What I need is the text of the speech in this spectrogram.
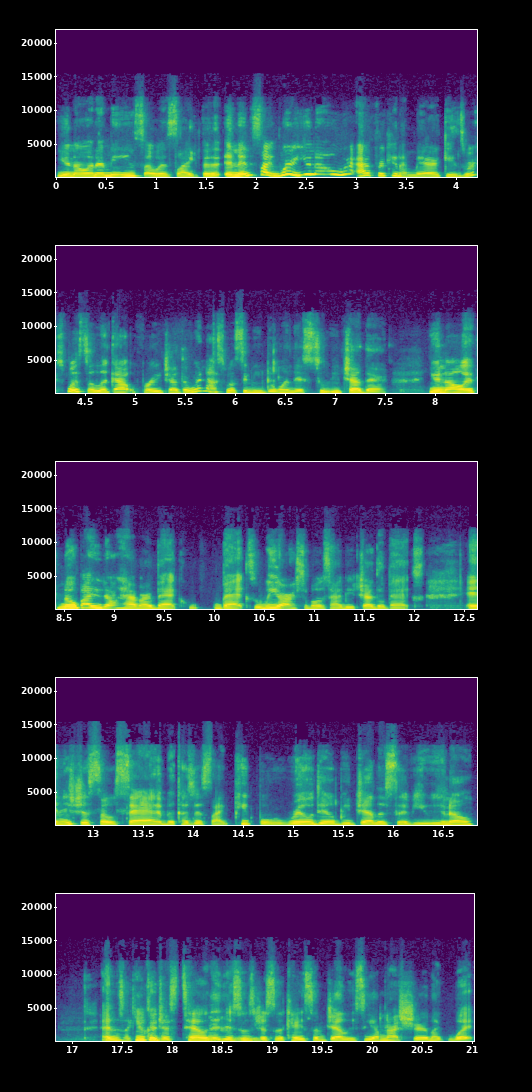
You know what I mean? So it's like the and then it's like we're you know we're African Americans. We're supposed to look out for each other. We're not supposed to be doing this to each other. You know, if nobody don't have our back backs, we are supposed to have each other backs. And it's just so sad because it's like people real deal be jealous of you, you know? And it's like you could just tell that this was just a case of jealousy. I'm not sure like what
